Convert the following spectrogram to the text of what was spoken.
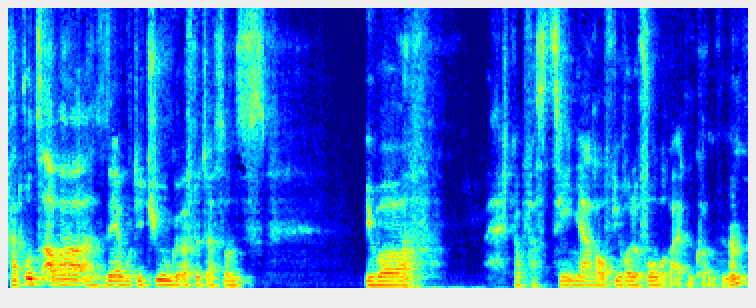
hat uns aber sehr gut die Türen geöffnet, dass wir uns über, ich glaube, fast zehn Jahre auf die Rolle vorbereiten konnten. Ne?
